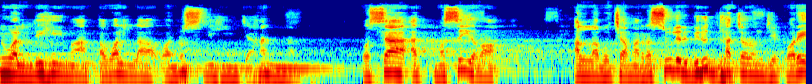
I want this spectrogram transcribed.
নুয়াল্লিহি মা তাওয়াল্লা ওয়া নুসলিহি জাহান্নাম। ওয়া সাআত মাসীরা। আল্লাহ বলছে, আমার রাসূলের বিরুদ্ধাচরণ যে করে,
